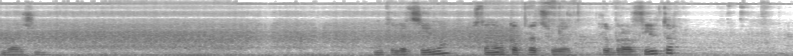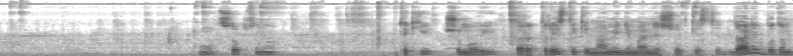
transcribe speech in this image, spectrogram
Бачимо. Вентиляційна установка працює. Прибрав фільтр. От, собственно, такі шумові характеристики на мінімальній швидкості. Далі будемо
